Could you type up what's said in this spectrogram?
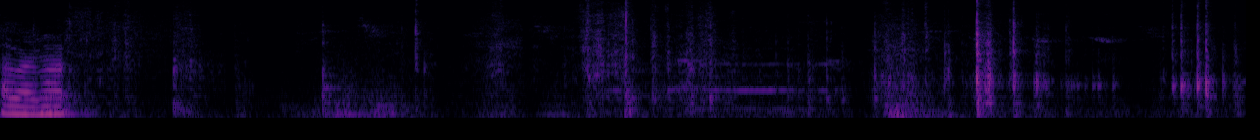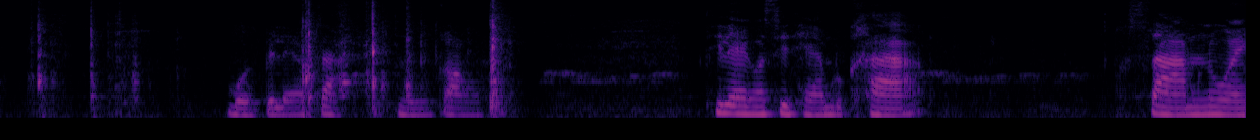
อร่อยมากหมดไปแล้วจ้ะหนึ่งกล่อง ที่แรกว่าสิแถมลูกค้าสามหน่วย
